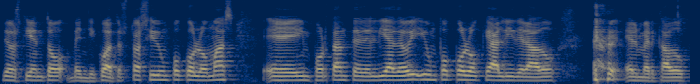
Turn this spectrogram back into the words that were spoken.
de los 124. Esto ha sido un poco lo más eh, importante del día de hoy y un poco lo que ha liderado el mercado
